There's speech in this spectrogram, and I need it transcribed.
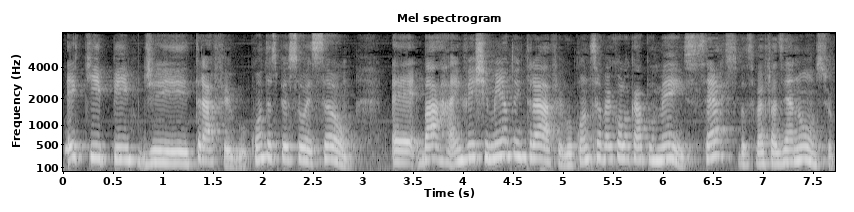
equipe de tráfego. Quantas pessoas são? É, barra, investimento em tráfego. Quanto você vai colocar por mês, certo? Se você vai fazer anúncio.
